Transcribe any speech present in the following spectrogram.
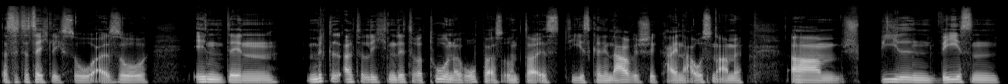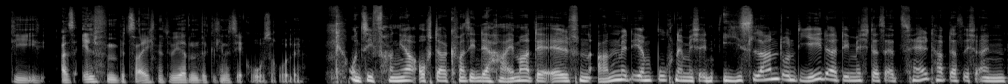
Das ist tatsächlich so. Also in den mittelalterlichen Literaturen Europas, und da ist die skandinavische keine Ausnahme, ähm, spielen Wesen, die als Elfen bezeichnet werden, wirklich eine sehr große Rolle. Und Sie fangen ja auch da quasi in der Heimat der Elfen an mit Ihrem Buch, nämlich in Island. Und jeder, dem ich das erzählt habe, dass ich einen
